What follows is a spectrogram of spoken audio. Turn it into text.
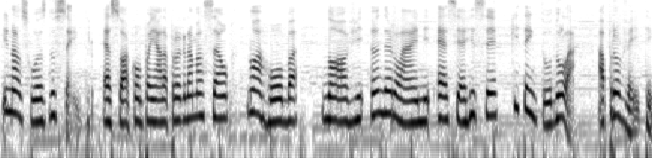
e nas ruas do centro. É só acompanhar a programação no arroba 9 SRC que tem tudo lá. Aproveitem,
